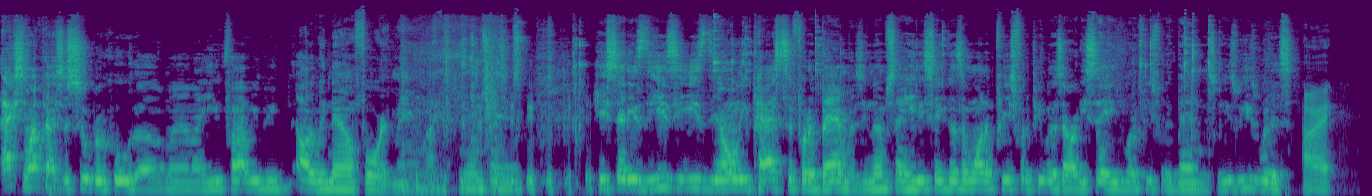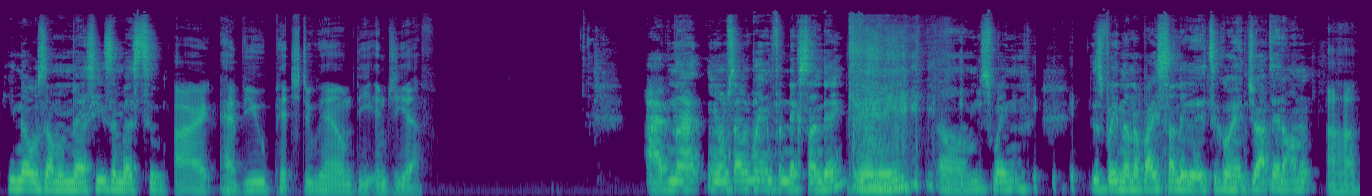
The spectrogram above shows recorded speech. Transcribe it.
Actually, my pastor's super cool though, man. Like he'd probably be all the way down for it, man. Like you know what I'm saying. he said he's he's he's the only pastor for the Bammers. You know what I'm saying. He said he doesn't want to preach for the people that's already saved. He want to preach for the Bammers. So he's he's with us. All right, He knows I'm a mess. He's a mess too. all right. Have you pitched to him the MGF? I've not. You know what I'm saying. I'm waiting for next Sunday. You know what I mean. Um, just waiting, just waiting on the right Sunday to, to go ahead and drop that on him. Uh-huh.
